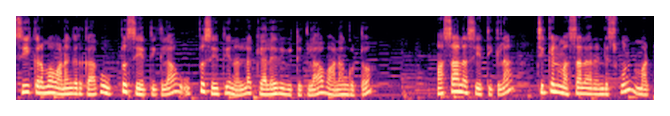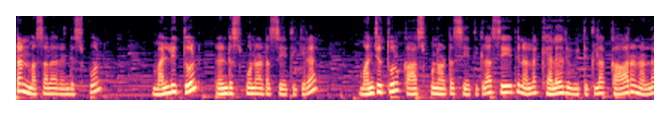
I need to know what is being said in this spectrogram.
சீக்கிரமாக வணங்குறதுக்காக உப்பு சேர்த்திக்கலாம். உப்பு சேர்த்தி நல்லா கிளறி விட்டுக்கலாம். வணங்கட்டும். மசாலா சேர்த்திக்கலாம். சிக்கன் மசாலா ரெண்டு ஸ்பூன் மட்டன் மசாலா ரெண்டு ஸ்பூன் மல்லித்தூள் ரெண்டு ஸ்பூனாட்டம் சேர்த்திக்கிறேன். மஞ்சத்தூள் கால் ஸ்பூனாட்டம் சேர்த்திக்கலாம். சேர்த்து நல்லா கிளறி விட்டுக்கலாம். காரம் நல்லா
